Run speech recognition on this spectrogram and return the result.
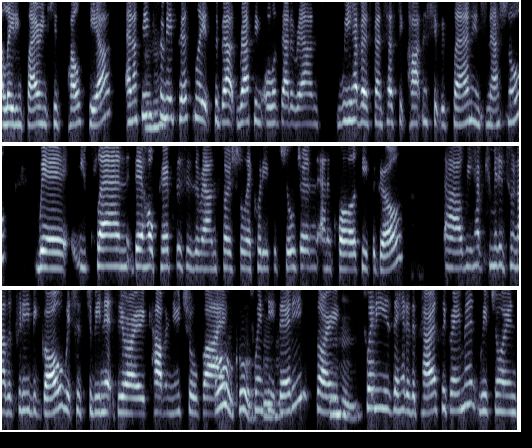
a leading player in kids' health here. And I think mm-hmm. for me personally, it's about wrapping all of that around. We have a fantastic partnership with Plan International, where you plan their whole purpose is around social equity for children and equality for girls. Uh, we have committed to another pretty big goal, which is to be net zero carbon neutral by oh, cool. 2030. Mm-hmm. So, mm-hmm. 20 years ahead of the Paris Agreement, we've joined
